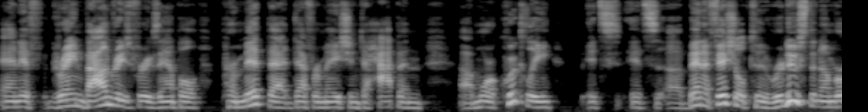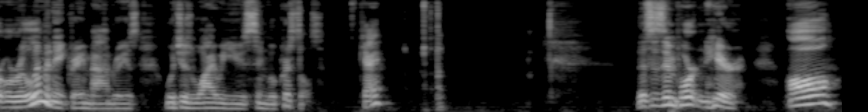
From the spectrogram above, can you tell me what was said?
And if grain boundaries, for example, permit that deformation to happen uh, more quickly, it's it's uh, beneficial to reduce the number or eliminate grain boundaries, which is why we use single crystals. Okay. This is important here. All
